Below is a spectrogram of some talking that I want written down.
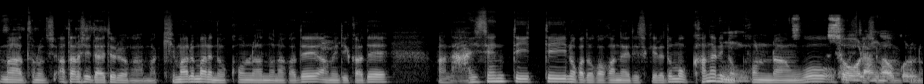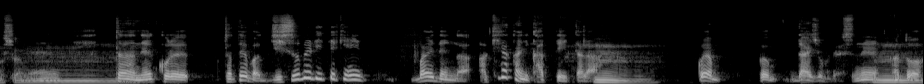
まあ、その新しい大統領がまあ決まるまでの混乱の中でアメリカでまあ、内戦って言っていいのかどうか分かんないですけれどもかなりの混乱を、うん、騒乱が起こるんですよね。ただねこれ例えば地滑り的にバイデンが明らかに勝っていたら、これは大丈夫ですね。あと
